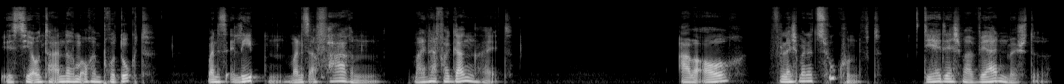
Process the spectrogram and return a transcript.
ist ja unter anderem auch ein Produkt meines Erlebten, meines Erfahrenen, meiner Vergangenheit. Aber auch vielleicht meiner Zukunft, der, der ich mal werden möchte,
